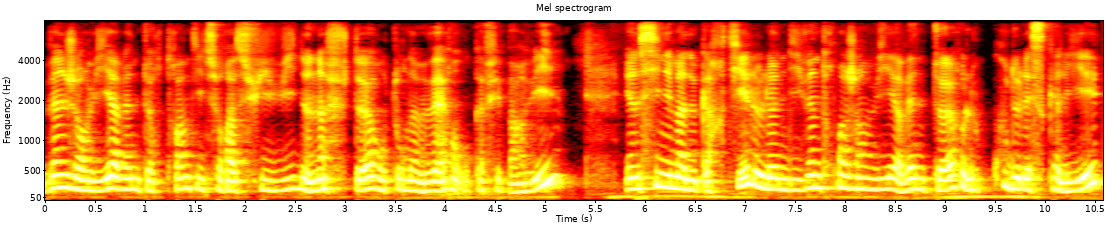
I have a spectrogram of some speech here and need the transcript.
20 janvier à 20h30. Il sera suivi d'un after autour d'un verre au Café Parvis. Et un cinéma de quartier le lundi 23 janvier à 20h, Le coup de l'escalier,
